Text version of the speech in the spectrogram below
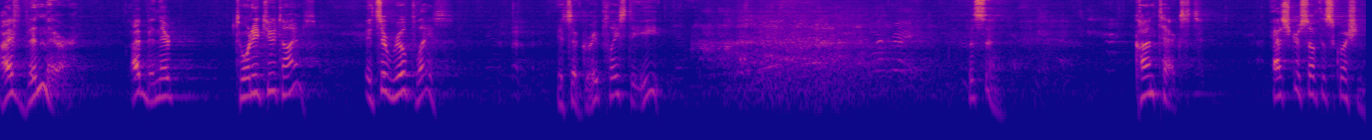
I've been there. I've been there 22 times. It's a real place. It's a great place to eat. Listen, Context. Ask yourself this question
